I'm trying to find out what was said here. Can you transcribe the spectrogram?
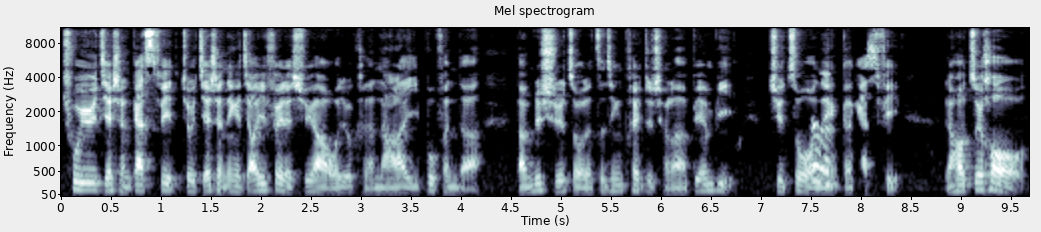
出于节省 gas fee，就节省那个交易费的需要，我就可能拿了一部分的百分之十左右的资金配置成了 BNB 去做那个 gas fee，然后最后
